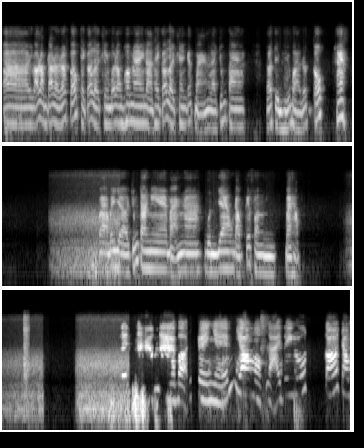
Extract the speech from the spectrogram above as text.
À, Bảo Long trả lời rất tốt. Thầy có lời khen Bảo Long. Hôm nay là thầy có lời khen các bạn là chúng ta đã tìm hiểu bài rất tốt ha. Và bây giờ chúng ta nghe bạn à, Quỳnh Giao đọc cái phần bài học. Viêm não là bệnh truyền nhiễm do một loại virus có trong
